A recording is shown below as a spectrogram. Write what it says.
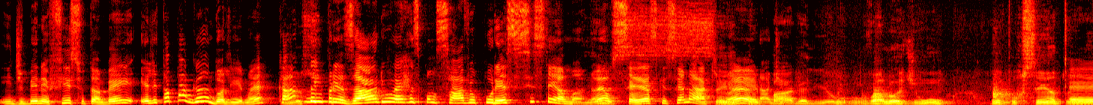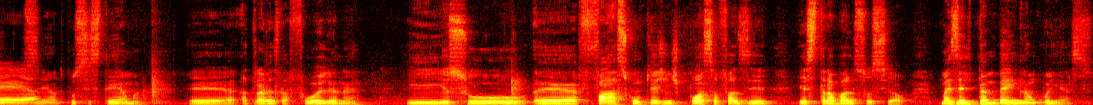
e de benefício também, ele está pagando ali, não é? Cada Isso. empresário é responsável por esse sistema, não é? O SESC e Senac, não é, Nadia? paga ali o, o valor de um 1%, é... 1,5% para o sistema, é, através da folha, né? E isso é, faz com que a gente possa fazer esse trabalho social. Mas ele também não conhece.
